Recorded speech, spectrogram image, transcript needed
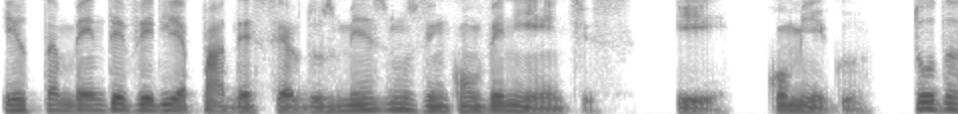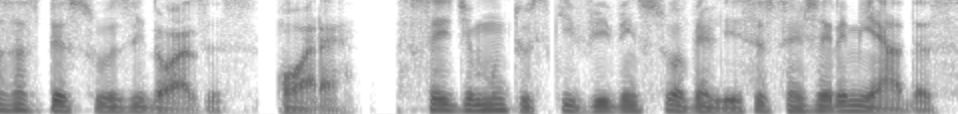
eu também deveria padecer dos mesmos inconvenientes. E, comigo, todas as pessoas idosas. Ora, sei de muitos que vivem sua velhice sem jeremiadas,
